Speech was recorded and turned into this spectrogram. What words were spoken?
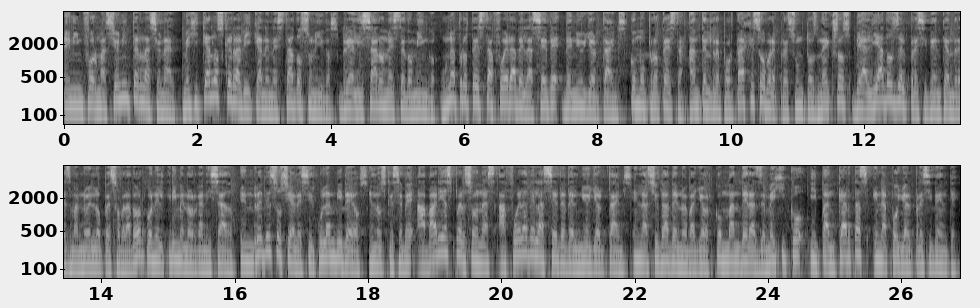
En información internacional, mexicanos que radican en Estados Unidos realizaron este domingo una protesta fuera de la sede de New York Times como protesta ante el reportaje sobre presuntos nexos de aliados del presidente Andrés Manuel López Obrador con el crimen organizado. En redes sociales circulan videos en los que se ve a varias personas afuera de la sede del New York Times en la ciudad de Nueva York con banderas de México y pancartas en apoyo al presidente.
